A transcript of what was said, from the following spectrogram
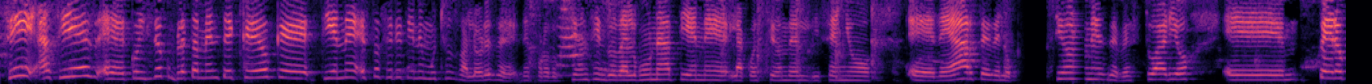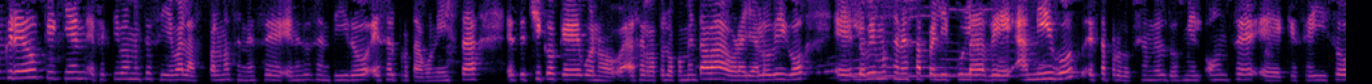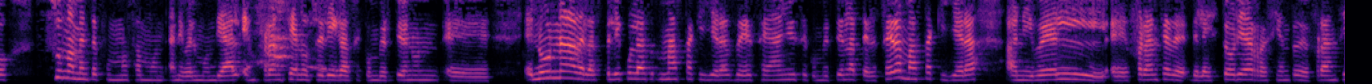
Sí, así es, eh, coincido completamente. Creo que tiene, esta serie tiene muchos valores de, producción, sin duda alguna. Tiene la cuestión del diseño eh, de arte, de lo de vestuario, eh, pero creo que quien efectivamente se lleva las palmas en ese, en ese sentido es el protagonista, este chico que, bueno, hace rato lo comentaba, ahora ya lo digo, eh, lo vimos en esta película de Amigos, esta producción del 2011 eh, que se hizo sumamente famosa a nivel mundial, en Francia no se diga, se convirtió en, un, en una de las películas más taquilleras de ese año y se convirtió en la tercera más taquillera a nivel Francia de la historia reciente de Francia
